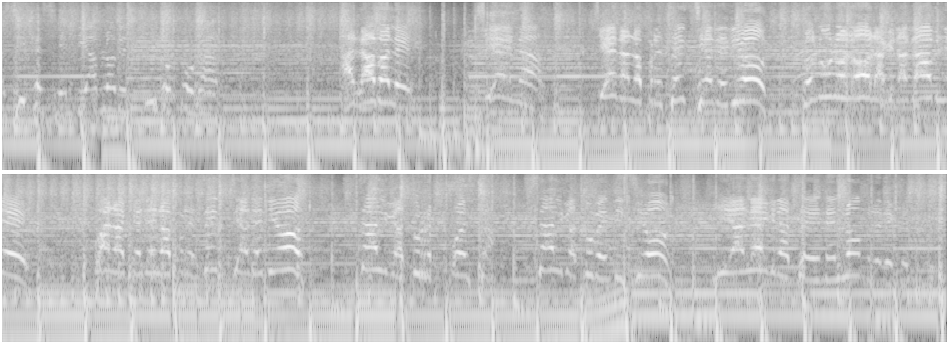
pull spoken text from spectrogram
Así que si el diablo ha destruido tu hogar, alábale, llena, llena la presencia de Dios con un olor agradable para que de la presencia de Dios salga tu respuesta, salga tu bendición y alégrate en el nombre de Jesús.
